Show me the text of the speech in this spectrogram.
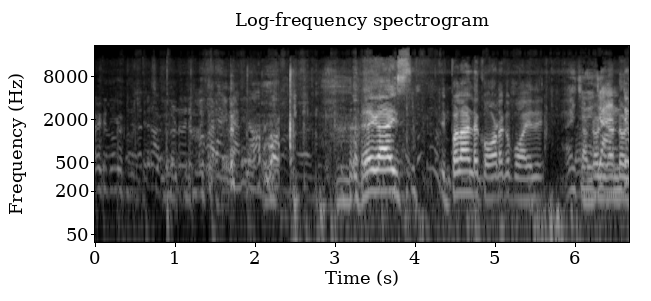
guys! ഗായ്സ് ഇപ്പോഴാണ്ട് കോടൊക്കെ പോയത് കണ്ടോളി കണ്ടോളി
